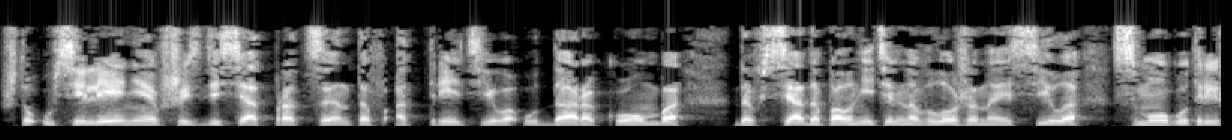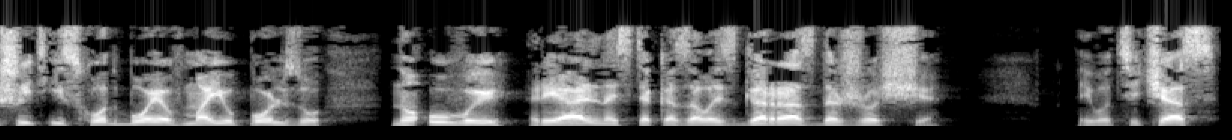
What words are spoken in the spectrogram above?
что усиление в 60% от третьего удара комбо, да вся дополнительно вложенная сила смогут решить исход боя в мою пользу, но, увы, реальность оказалась гораздо жестче. И вот сейчас,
